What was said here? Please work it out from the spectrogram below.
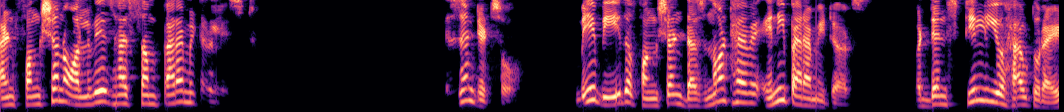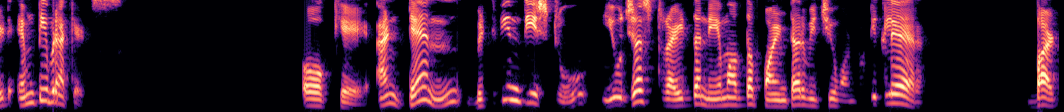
And function always has some parameter list, isn't it so? Maybe the function does not have any parameters, but then still you have to write empty brackets. Okay, and then between these two, you just write the name of the pointer which you want to declare. But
